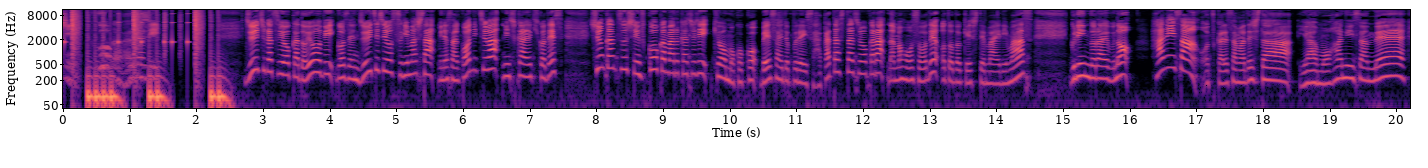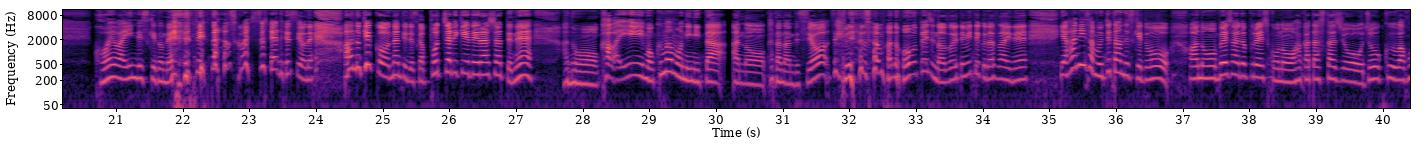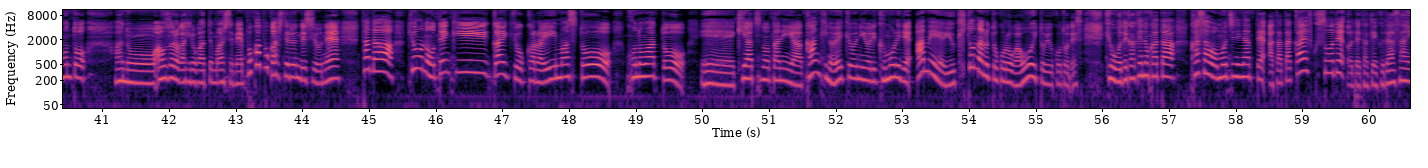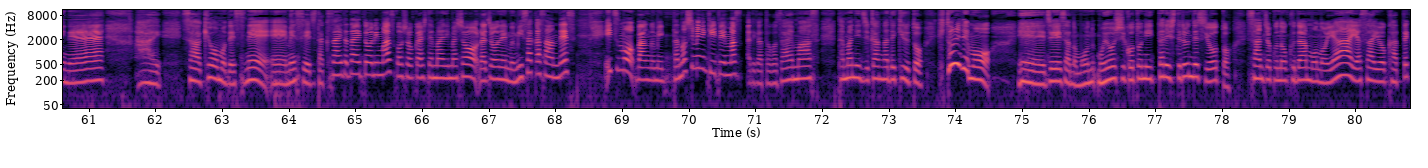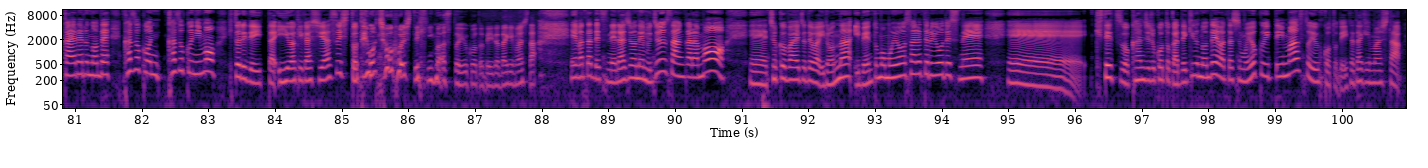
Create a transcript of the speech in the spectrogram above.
信福岡丸かじり。11月8日土曜日午前11時を過ぎました。皆さんこんにちは。西川由紀子です。瞬間通信福岡丸かじり。今日もここベイサイドプレイス博多スタジオから生放送でお届けしてまいります。グリーンドライブのハニーさんお疲れ様でした。いやもうハニーさんね。声はいいんですけどね。って言ったらすごい失礼ですよね。あの結構なんていうんですかぽっちゃり系でいらっしゃってねあの可愛いもうくまモンに似たあの方なんですよ。ぜひ皆さんもあのホームページ覗いてみてくださいね。いやハニーさんも言ってたんですけどあのベイサイドプレイスこの博多スタジオ上空は本当あの青空が広がってましてねポカポカしてるんですよね。ただ今日のお天気概況から言いますとこの後、えー気圧の谷や寒気の影響により曇りでで雨や雪となるところが多いということです。今日お出かけの方傘をお持ちになって暖かい服装でお出かけくださいね。はい。さあ今日もですね、えーメッセージたくさんいただいております。ご紹介してまいりましょう。ラジオネームみさかさんです。いつも番組楽しみに聞いています。ありがとうございます。たまに時間ができると一人でも、えー、JA さんのも催し事に行ったりしてるんですよと。産直の果物や野菜を買って帰れるので家族に家族にも一人で行った言い訳がしやすいしとても重宝していきますということでいただきました、えーまたですねラジオネームじゅんさんからも、えー直売所ではいろんなイベントも催されてるようですね、えー季節を感じることができるので私もよく行っていますということでいただきました。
